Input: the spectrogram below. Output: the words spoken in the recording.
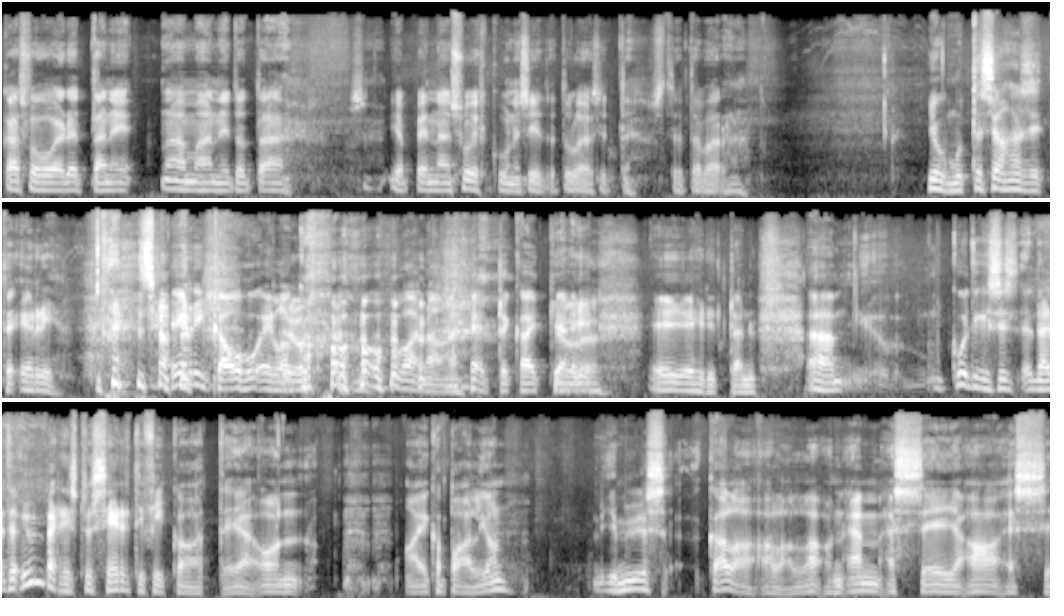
kasvovoidetta niin naamaan niin tota, ja pennään suihkuun, niin siitä tulee sitten sitä tavaraa. Joo, mutta se onhan sitten eri, eri kauhuelokuvana, että kaikkea ei, ei ehdittänyt. Ähm, kuitenkin siis näitä ympäristösertifikaatteja on aika paljon ja myös kala-alalla on MSC ja ASC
